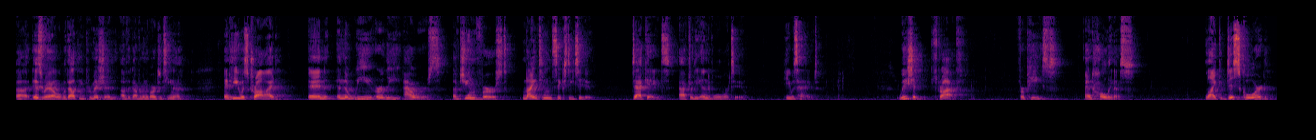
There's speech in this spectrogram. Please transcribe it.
uh, Israel without the permission of the government of Argentina. And he was tried. And in the wee early hours of June 1st, 1962, decades after the end of World War II, he was hanged. We should strive for peace and holiness. Like discord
